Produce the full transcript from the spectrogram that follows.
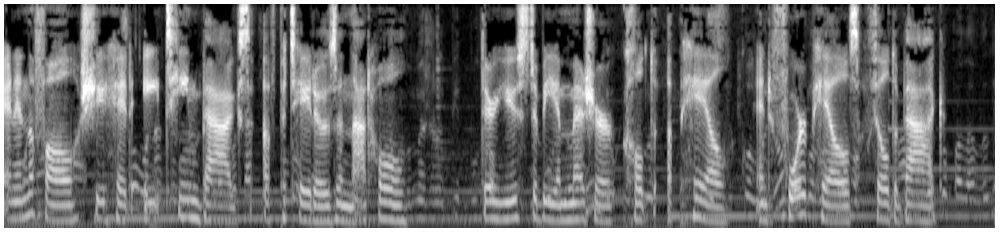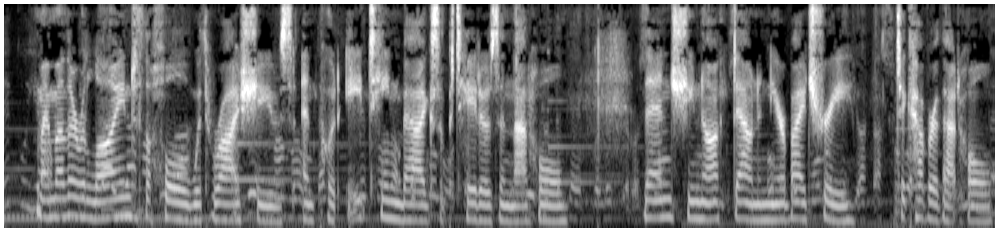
and in the fall, she hid 18 bags of potatoes in that hole. There used to be a measure called a pail, and four pails filled a bag. My mother lined the hole with rye sheaves and put 18 bags of potatoes in that hole. Then she knocked down a nearby tree to cover that hole.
